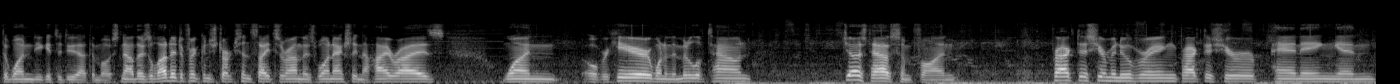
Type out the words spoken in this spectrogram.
the one you get to do that the most. Now, there's a lot of different construction sites around. There's one actually in the high rise, one over here, one in the middle of town. Just have some fun practice your maneuvering, practice your panning and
